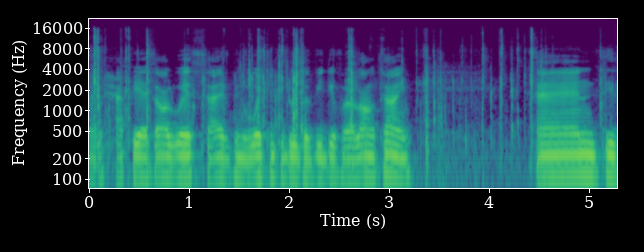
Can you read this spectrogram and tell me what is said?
I'm happy as always. I've been waiting to do the video for a long time. And this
